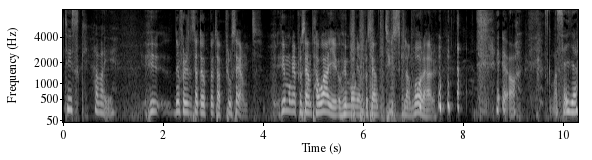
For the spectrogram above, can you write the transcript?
Tysk Hawaii. Hur, nu får du sätta upp ett så procent. Hur många procent Hawaii och hur många procent Tyskland var det här? Ja, vad ska man säga?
